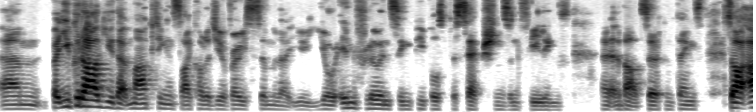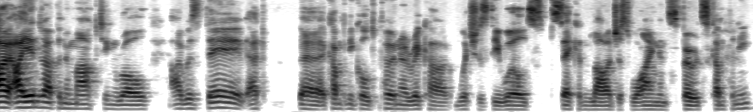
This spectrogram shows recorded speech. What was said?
Um, but you could argue that marketing and psychology are very similar. You, are influencing people's perceptions and feelings uh, about certain things. So I, I, ended up in a marketing role. I was there at a company called Pernod Ricard, which is the world's second largest wine and spirits company.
